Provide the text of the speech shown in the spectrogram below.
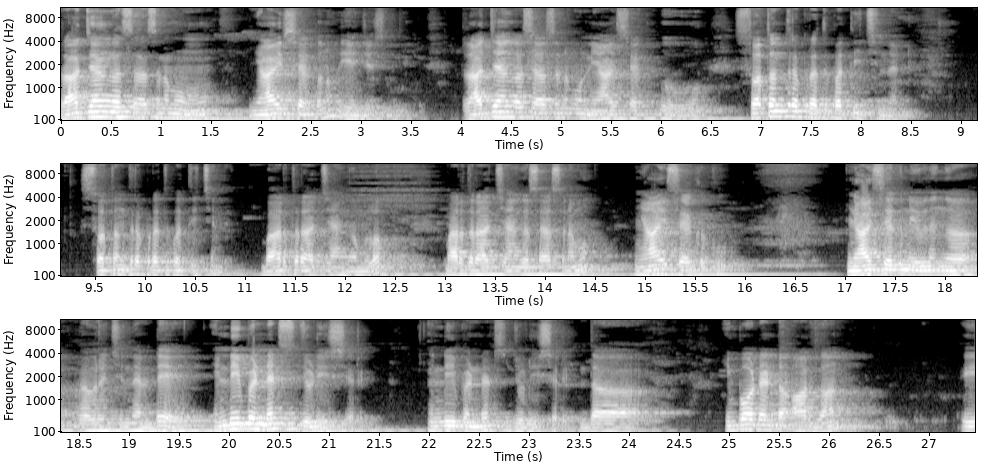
రాజ్యాంగ శాసనము న్యాయశాఖను ఏం చేసింది? రాజ్యాంగ శాసనము న్యాయశాఖకు స్వతంత్ర ప్రతిపత్తి ఇచ్చిందండి. స్వతంత్ర ప్రతిపత్తి ఇచ్చింది. భారత రాజ్యాంగంలో భారత రాజ్యాంగ శాసనము న్యాయశాఖకు న్యాయశాఖను ఏ విధంగా వివరించింది అంటే independence judiciary independence judiciary. The important organ. ఈ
